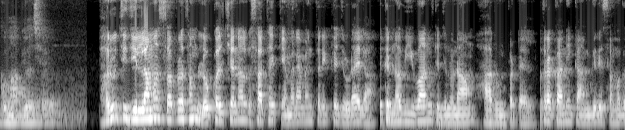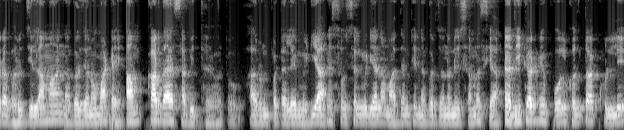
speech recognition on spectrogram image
ગુમાવ્યો છે. ભરૂચ જિલ્લામાં સૌપ્રથમ લોકલ ચેનલ સાથે કેમેરામેન તરીકે જોડાયેલા એક નવયુવાન કે જેનું નામ હારૂન પટેલ. પત્રકારની કામગીરી સમગ્ર ભરૂચ જિલ્લામાં નગરજનો માટે કામકારદાયક સાબિત થયો હતો. હારૂન પટેલે મીડિયા અને સોશિયલ મીડિયાના માધ્યમથી નગરજનોની સમસ્યા અને અધિકારીને પોલ ખોલતા ખુલ્લી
